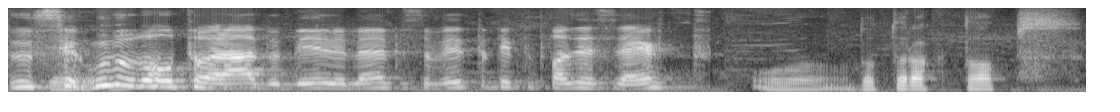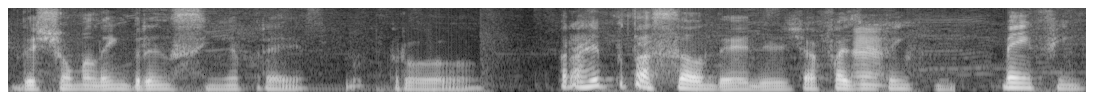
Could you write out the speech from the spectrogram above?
no segundo doutorado dele, né? Dessa vez tá tentando fazer certo o Dr. Octopus deixou uma lembrancinha para ele, pro, pra reputação dele, já faz é. um tempinho. Bem, enfim,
